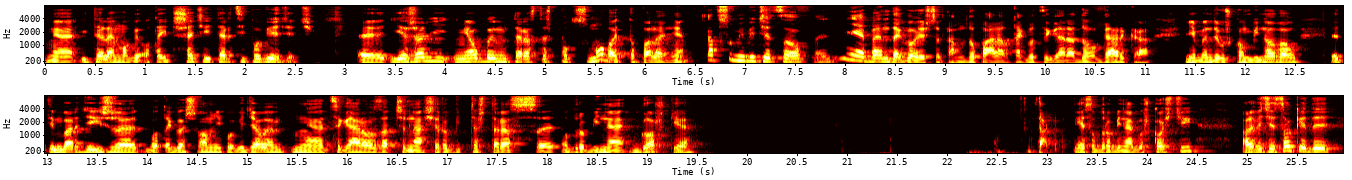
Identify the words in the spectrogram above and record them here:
E, I tyle mogę o tej trzeciej tercji powiedzieć. E, jeżeli miałbym teraz też podsumować to palenie, a w sumie wiecie co, nie będę go jeszcze tam dopalał tego cygara do ogarka, nie będę już kombinował, e, tym bardziej, że, bo tego jeszcze wam nie powiedziałem, cygaro zaczyna się robić też teraz odrobinę gorzkie. Tak, jest odrobina gorzkości, ale wiecie co, kiedy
